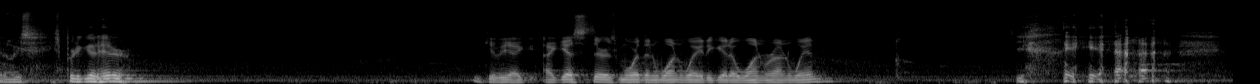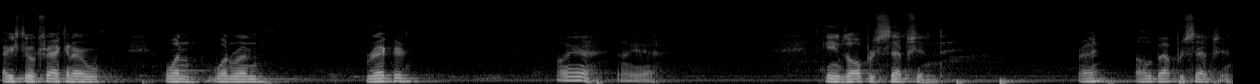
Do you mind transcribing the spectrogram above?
you know he's he's a pretty good hitter. Gibby, I, I guess there's more than one way to get a one-run win. Yeah. Are you still tracking our one one run record? Oh yeah, oh yeah. The game's all perception, right? All about perception.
